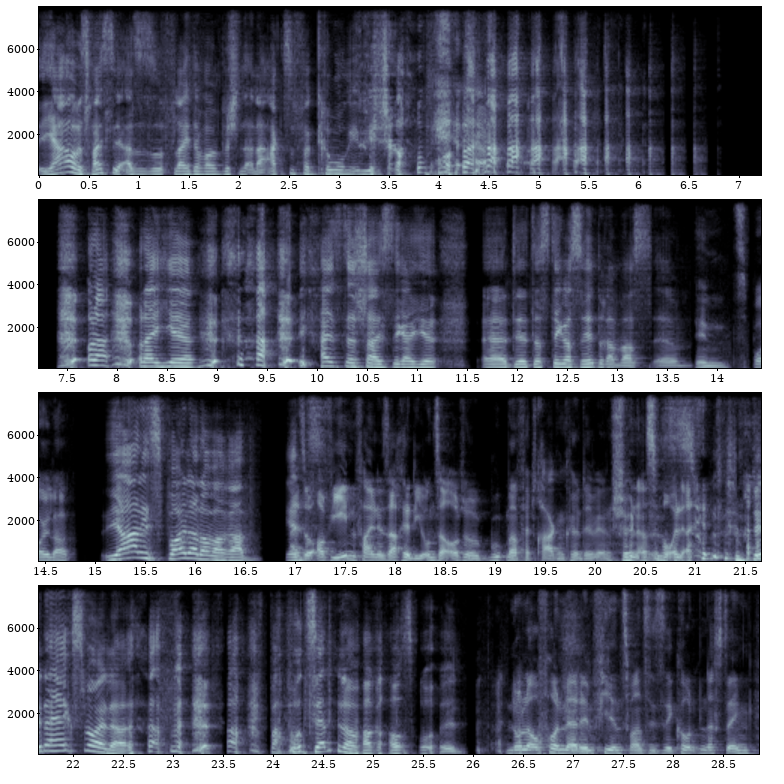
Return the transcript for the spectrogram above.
Ja, aber das weißt du, also so vielleicht noch mal ein bisschen an der Achsenverkrümmung irgendwie schrauben. oder, oder hier, wie heißt der Scheiß, Digga, hier, äh, das Ding, was du hinten dran machst. Ähm, den Spoiler. Ja, den Spoiler noch mal ran. Jetzt. Also auf jeden Fall eine Sache, die unser Auto gut mal vertragen könnte, wäre ein schöner Spoiler. Ein schöner Heckspoiler. ein paar Prozente noch mal rausholen. 0 auf 100 in 24 Sekunden, das Ding.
